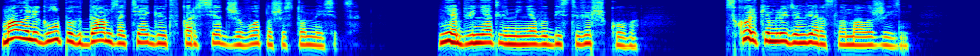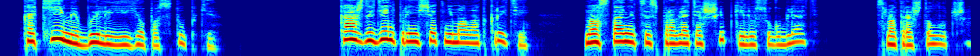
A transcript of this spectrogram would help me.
Мало ли глупых дам затягивают в корсет живот на шестом месяце. Не обвинят ли меня в убийстве Вершкова? Скольким людям Вера сломала жизнь? Какими были ее поступки? Каждый день принесет немало открытий, но останется исправлять ошибки или усугублять, смотря что лучше.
